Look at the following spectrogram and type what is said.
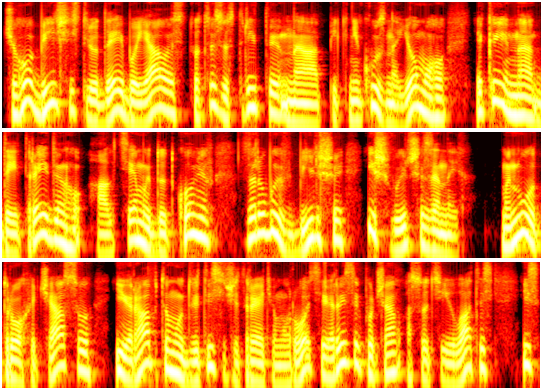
Чого більшість людей боялась, то це зустріти на пікніку знайомого, який на дейтрейдингу акціями доткомів заробив більше і швидше за них. Минуло трохи часу, і раптом у 2003 році ризик почав асоціюватись із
